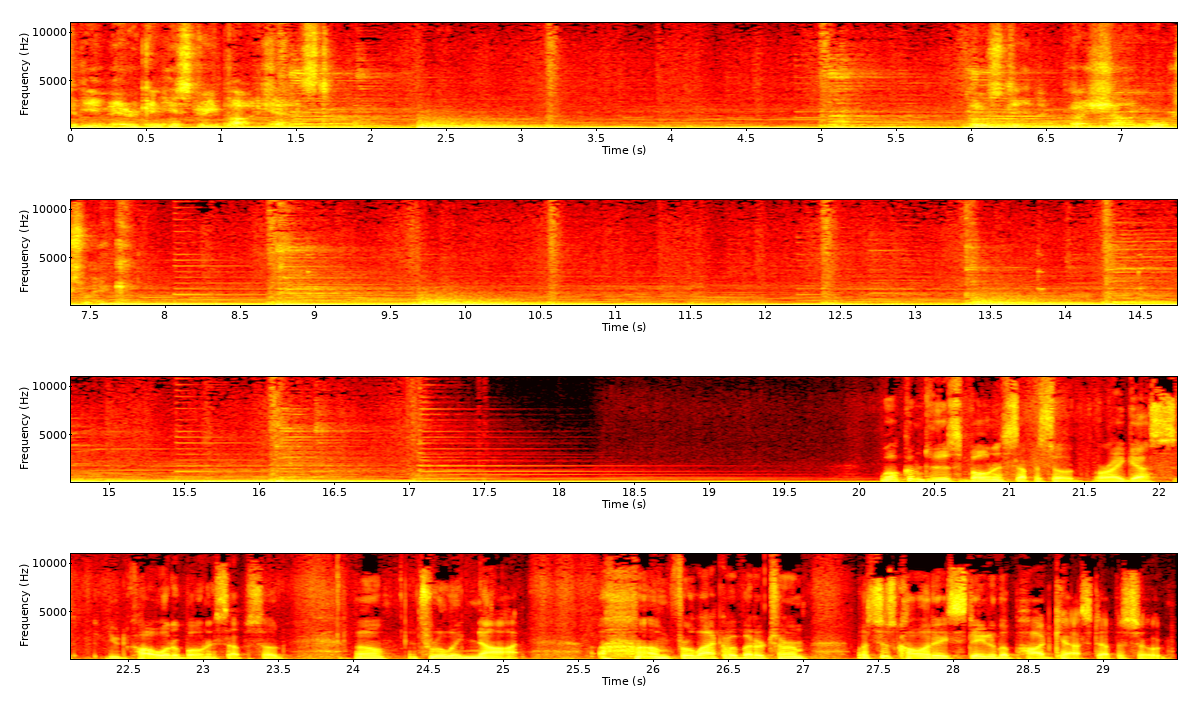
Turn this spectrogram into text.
to the American History Podcast. Hosted by Sean Morswick. Welcome to this bonus episode, or I guess you'd call it a bonus episode. Well, it's really not. Um, for lack of a better term, let's just call it a state of the podcast episode.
